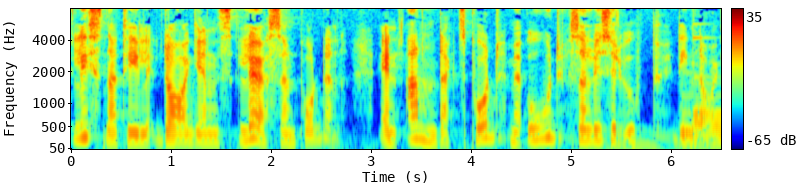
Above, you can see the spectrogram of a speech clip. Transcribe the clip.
lyssnar till dagens Lösenpodden, en andaktspodd med ord som lyser upp din dag.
